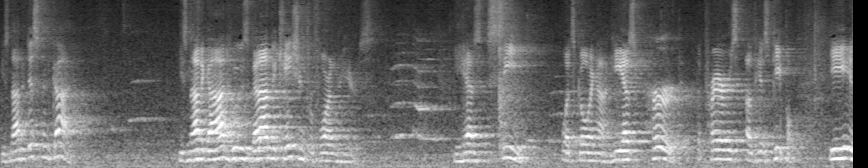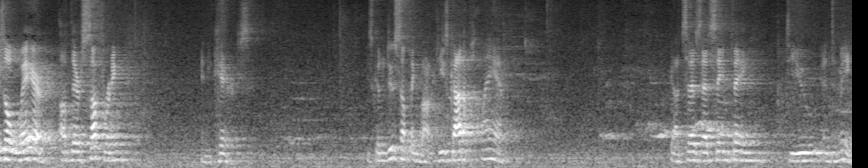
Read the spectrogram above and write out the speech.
He's not a distant God. He's not a God who's been on vacation for 400 years. He has seen what's going on, He has heard the prayers of His people. He is aware of their suffering, cares. He's going to do something about it. He's got a plan. God says that same thing to you and to me.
